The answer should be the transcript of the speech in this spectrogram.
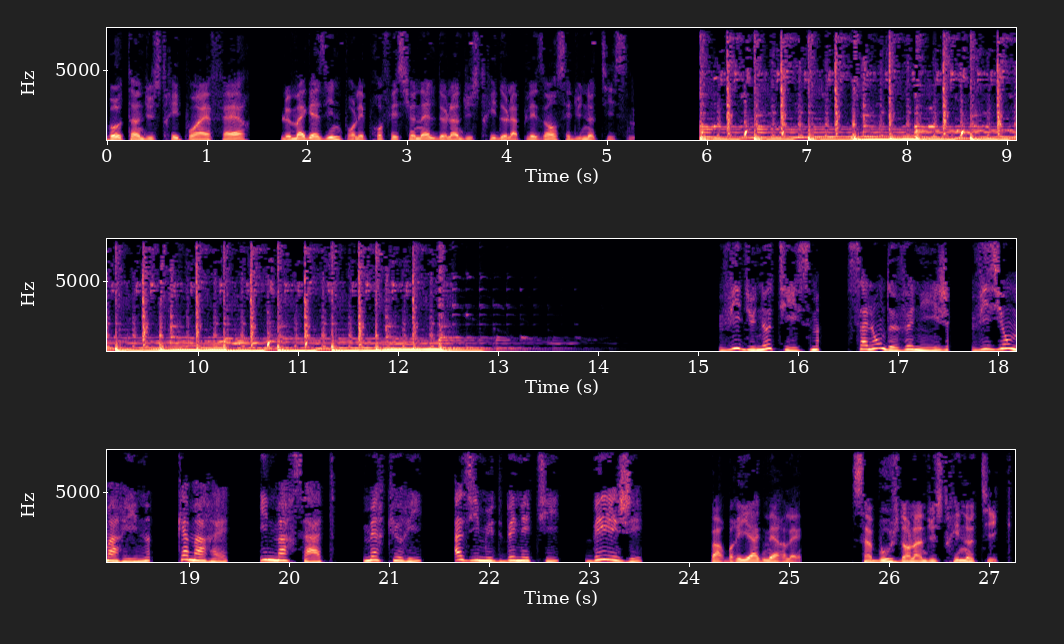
Boatindustrie.fr, le magazine pour les professionnels de l'industrie de la plaisance et du nautisme. Vie du nautisme, Salon de Venise, Vision Marine, Camaret, Inmarsat, Mercury, Azimut Benetti, B&G. Par Briag Merlet. Ça bouge dans l'industrie nautique.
